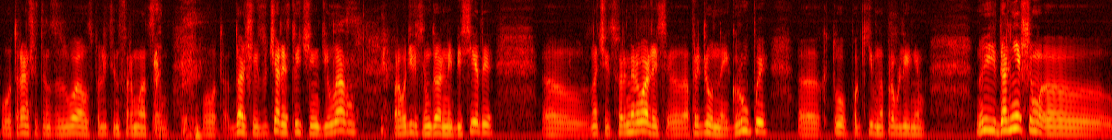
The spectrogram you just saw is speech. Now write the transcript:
вот, раньше это называлось политинформация, вот, дальше изучались личные дела, проводились индивидуальные беседы, значит, сформировались определенные группы, кто по каким направлениям, ну и в дальнейшем э,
